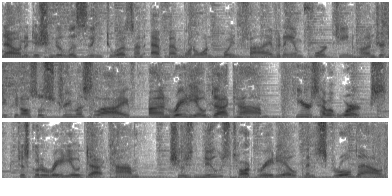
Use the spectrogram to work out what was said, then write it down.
Now, in addition to listening to us on FM 101.5 and AM 1400, you can also stream us live on radio.com. Here's how it works just go to radio.com, choose News Talk Radio, then scroll down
